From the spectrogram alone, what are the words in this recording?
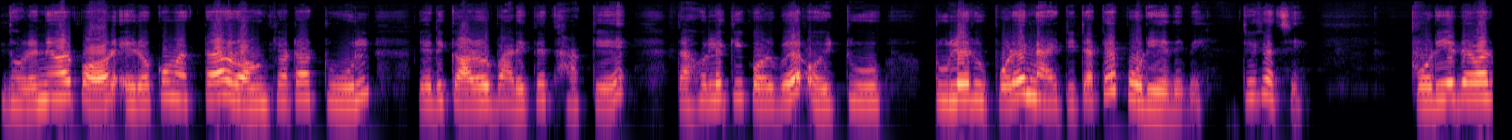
ধরে নেওয়ার পর এরকম একটা রংচটা টুল যদি কারোর বাড়িতে থাকে, তাহলে কি করবে? ওই টু টুলের উপরে নাইটিটাকে পরিয়ে দেবে, ঠিক আছে? পরিয়ে দেওয়ার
